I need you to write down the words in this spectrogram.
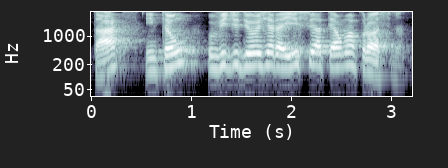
tá? Então, o vídeo de hoje era isso e até uma próxima.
